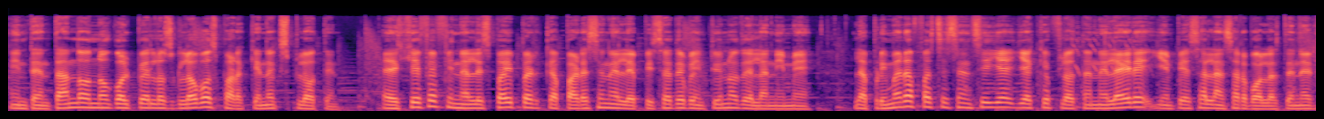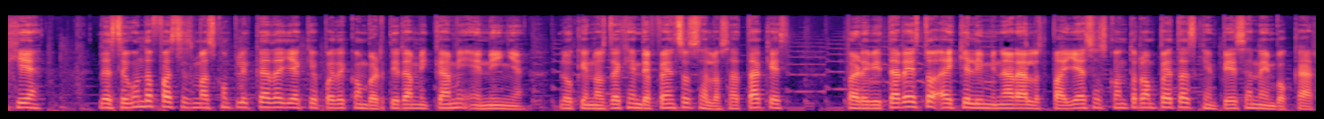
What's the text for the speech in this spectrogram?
intentando no golpear los globos para que no exploten. El jefe final es Piper que aparece en el episodio 21 del anime. La primera fase es sencilla ya que flota en el aire y empieza a lanzar bolas de energía. La segunda fase es más complicada ya que puede convertir a Mikami en niña, lo que nos deja indefensos a los ataques, para evitar esto hay que eliminar a los payasos con trompetas que empiezan a invocar.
